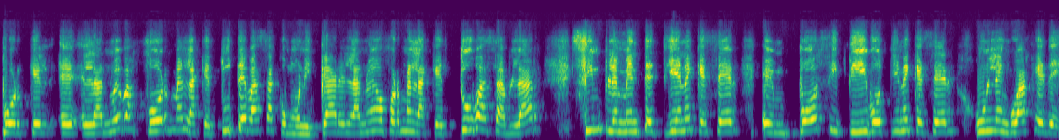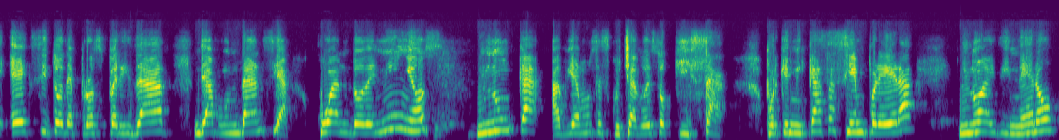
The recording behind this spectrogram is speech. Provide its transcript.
porque eh, la nueva forma en la que tú te vas a comunicar, en la nueva forma en la que tú vas a hablar, simplemente tiene que ser en positivo, tiene que ser un lenguaje de éxito, de prosperidad, de abundancia. Cuando de niños nunca habíamos escuchado eso, quizá porque en mi casa siempre era, no hay dinero,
